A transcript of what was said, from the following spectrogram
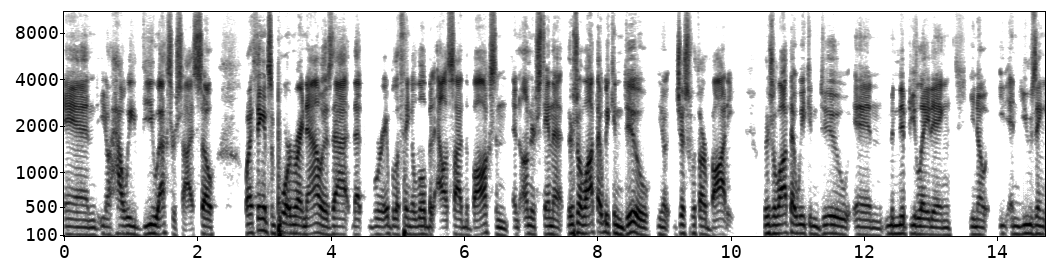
and you know how we view exercise. So what I think it's important right now is that that we're able to think a little bit outside the box and, and understand that there's a lot that we can do, you know, just with our body there's a lot that we can do in manipulating you know and using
